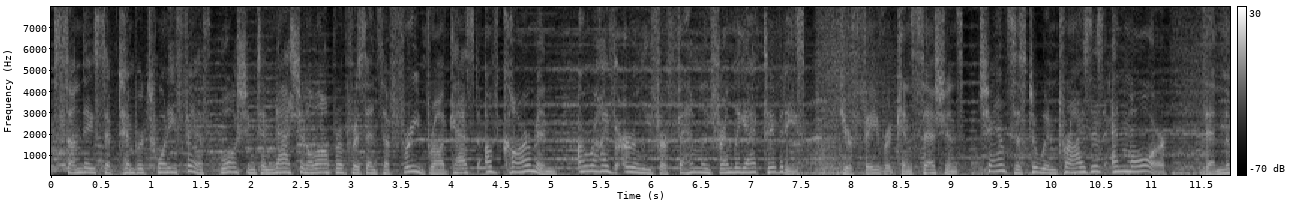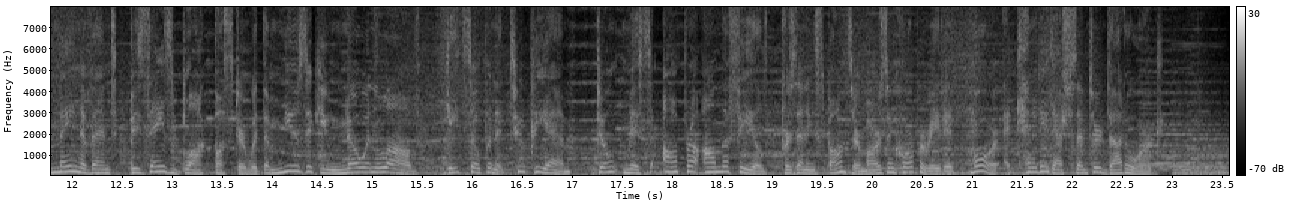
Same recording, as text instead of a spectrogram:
Sunday, September 25th, Washington National Opera presents a free broadcast of Carmen. Arrive early for family-friendly activities, your favorite concessions, chances to win prizes, and more. Then the main event, Bizet's blockbuster with the music you know and love. Gates open at 2 p.m. Don't miss Opera on the Field. Presenting sponsor Mars Incorporated. More at kennedy-center.org.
